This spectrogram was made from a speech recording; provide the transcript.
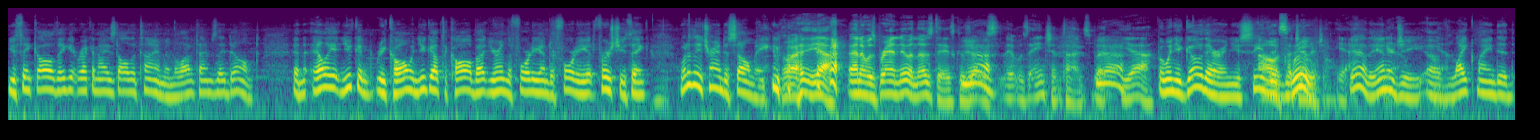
you think, "Oh, they get recognized all the time," and a lot of times they don't. And Elliott, you can recall when you got the call about you're in the 40 under 40. At first, you think, "What are they trying to sell me?" well, yeah, and it was brand new in those days because Yeah. it was it was ancient times. But yeah, But when you go there and you see Oh, the group, energy. Yeah. the Yeah. energy of Yeah. like-minded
